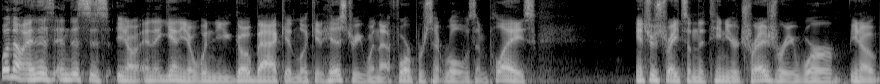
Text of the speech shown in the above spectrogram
Well, no, and this and this is you know, and again, you know, when you go back and look at history, when that four percent rule was in place, interest rates on the ten-year Treasury were you know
